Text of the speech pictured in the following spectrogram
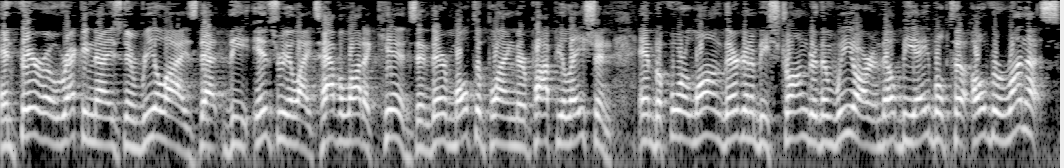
And Pharaoh recognized and realized that the Israelites have a lot of kids and they're multiplying their population. And before long, they're going to be stronger than we are and they'll be able to overrun us.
